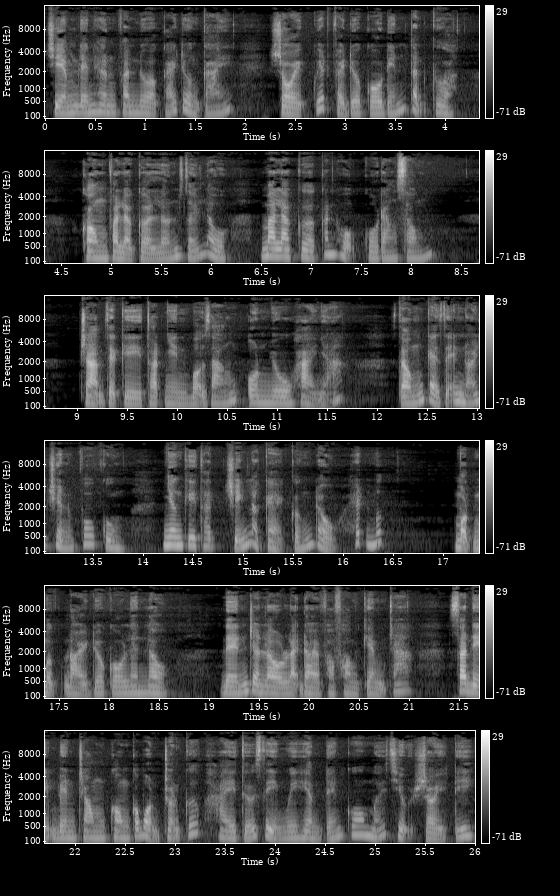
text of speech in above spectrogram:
chiếm đến hơn phần nửa cái đường cái, rồi quyết phải đưa cô đến tận cửa. Không phải là cửa lớn dưới lầu, mà là cửa căn hộ cô đang sống. Trạm Diệt Kỳ thoạt nhìn bộ dáng ôn nhu hải nhã, giống kẻ dễ nói chuyện vô cùng, nhưng kỳ thật chính là kẻ cứng đầu hết mức. Một mực đòi đưa cô lên lầu, đến trên lầu lại đòi vào phòng kiểm tra, xác định bên trong không có bọn trộn cướp hay thứ gì nguy hiểm đến cô mới chịu rời đi.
